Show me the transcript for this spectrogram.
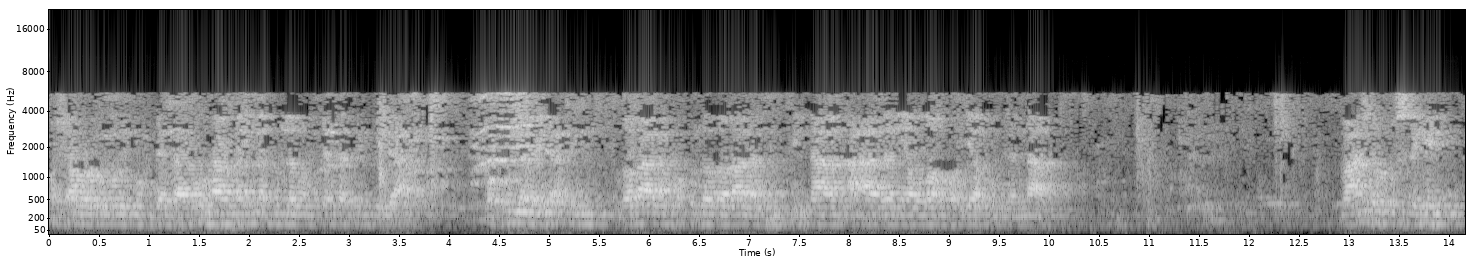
وشر الأمور محدثاتها فإن كل محدثة بدعة وكل بدعة ضلالة وكل ضلالة في النار أعاذني الله وإياكم من النار معاشر المسلمين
